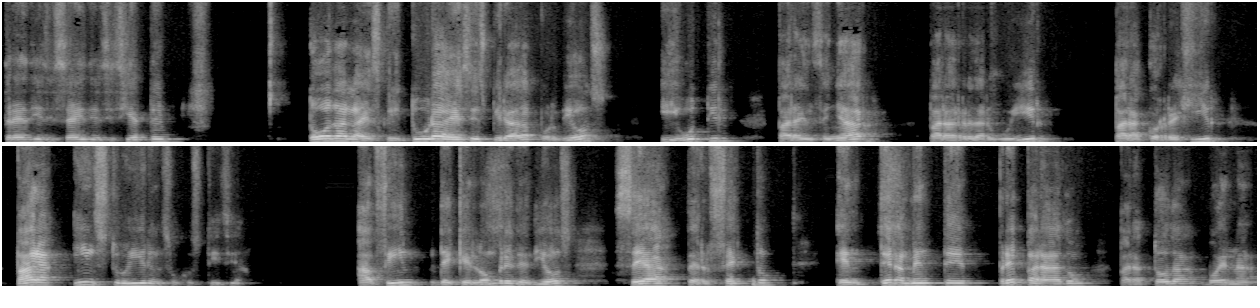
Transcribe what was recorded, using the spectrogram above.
3, 16, 17, toda la escritura es inspirada por Dios y útil para enseñar, para redarguir, para corregir, para instruir en su justicia a fin de que el hombre de Dios sea perfecto, enteramente preparado para toda buena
